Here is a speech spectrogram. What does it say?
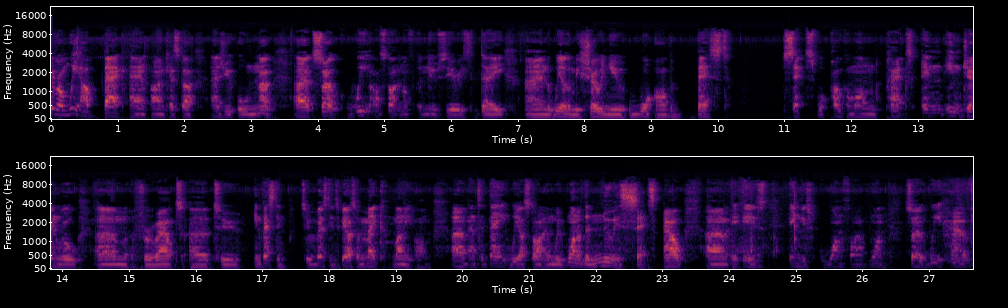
everyone, we are back and I'm Kester, as you all know. Uh, so, we are starting off a new series today and we are going to be showing you what are the best sets, what Pokemon packs, in, in general, um, throughout uh, to investing, to investing, to be able to make money on. Um, and today we are starting with one of the newest sets out. Um, it is English 151. So we have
